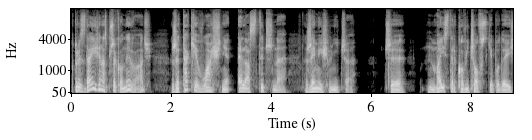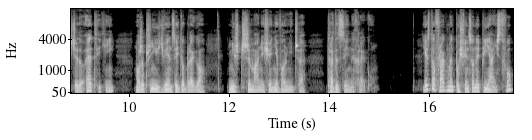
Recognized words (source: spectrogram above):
który zdaje się nas przekonywać, że takie właśnie elastyczne, rzemieślnicze czy majsterkowiczowskie podejście do etyki może przynieść więcej dobrego niż trzymanie się niewolnicze tradycyjnych reguł. Jest to fragment poświęcony pijaństwu,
